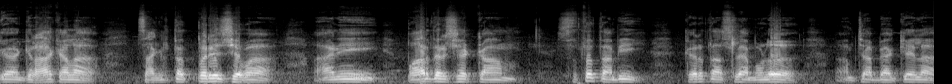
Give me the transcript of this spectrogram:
ग ग्राहकाला चांगली तत्पर्य सेवा आणि पारदर्शक काम सतत आम्ही करत असल्यामुळं आमच्या बँकेला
